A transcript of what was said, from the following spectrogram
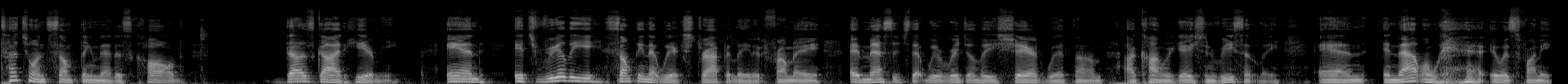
touch on something that is called Does God Hear Me? And it's really something that we extrapolated from a, a message that we originally shared with um, our congregation recently. And in that one, it was funny.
